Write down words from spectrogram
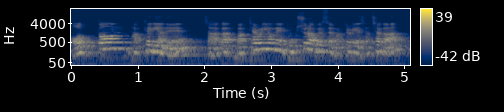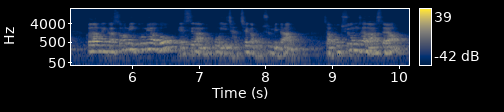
어떤 박테리아는 자, 아까 박테리움의 복수라고 했어요. 박테리아 자체가 그러다 보니까 썸이 꾸며도 s가 안 붙고 이 자체가 복수입니다. 자, 복수 동사 나왔어요.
